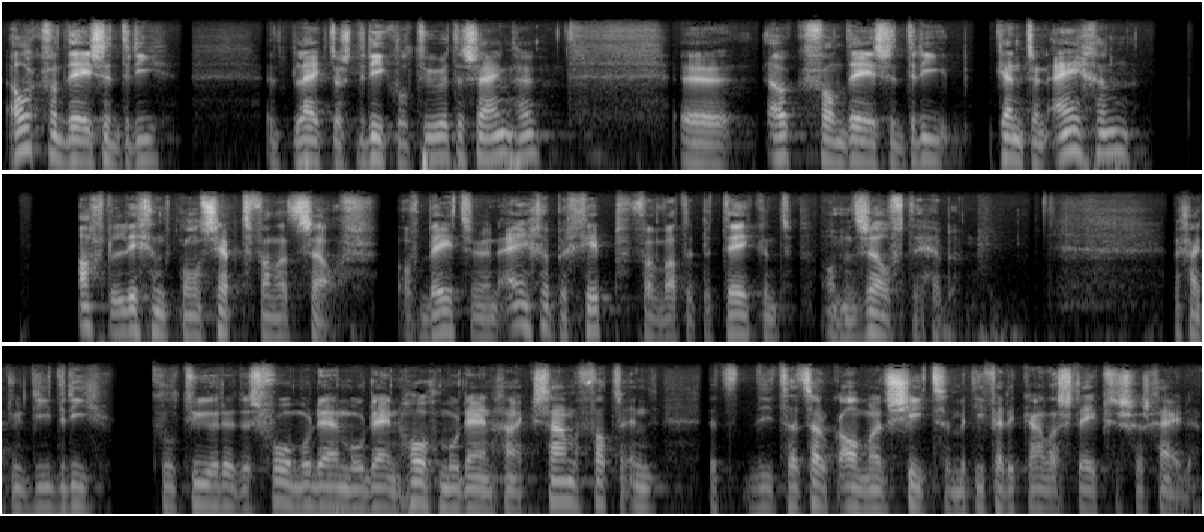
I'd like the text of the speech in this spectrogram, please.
Elk van deze drie, het blijkt dus drie culturen te zijn, hè? Uh, elk van deze drie kent een eigen achterliggend concept van het zelf. Of beter een eigen begrip van wat het betekent om een zelf te hebben. Dan ga ik nu die drie culturen, dus voormodern, modern, hoogmodern, ga ik samenvatten. En dat, dat is ook allemaal een sheet met die verticale streepjes gescheiden.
